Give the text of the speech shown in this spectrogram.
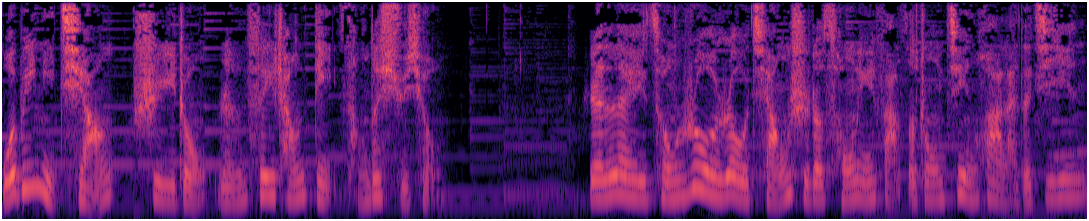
我比你强”是一种人非常底层的需求，人类从弱肉强食的丛林法则中进化来的基因，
